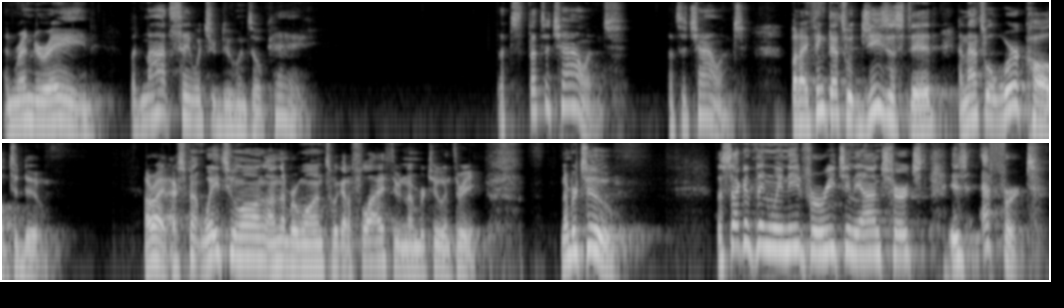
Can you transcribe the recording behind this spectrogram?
and render aid, but not say what you're doing is okay? That's, that's a challenge. That's a challenge. But I think that's what Jesus did, and that's what we're called to do. All right, I've spent way too long on number one, so we got to fly through number two and three. Number two, the second thing we need for reaching the unchurched is effort.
